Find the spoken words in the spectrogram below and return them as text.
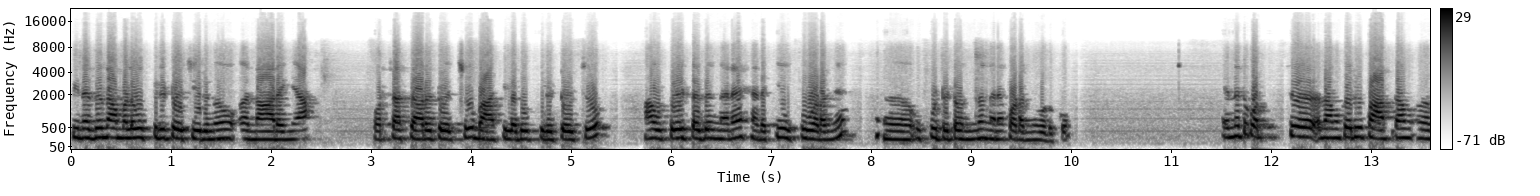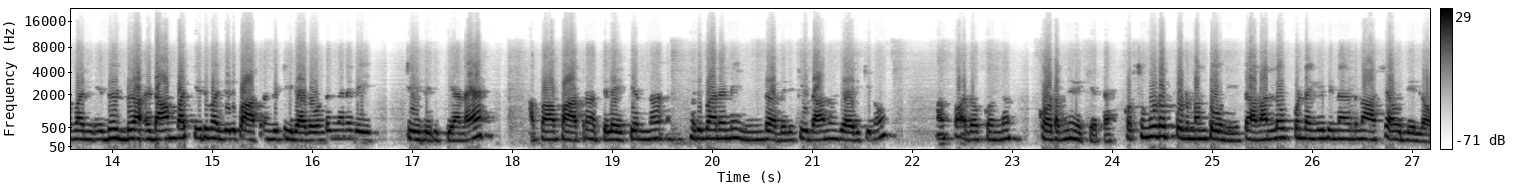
പിന്നെ ഇത് നമ്മൾ ഉപ്പിലിട്ട് വെച്ചിരുന്നു നാരങ്ങ കുറച്ച് അച്ചാറിട്ട് വെച്ചു ബാക്കിയുള്ളത് ഉപ്പിലിട്ട് വെച്ചു. ആ ഉപ്പിലിട്ടത് ഇങ്ങനെ ഇടയ്ക്ക് ഉപ്പ് കുടഞ്ഞ് ഉപ്പിട്ടിട്ട് ഒന്ന് ഇങ്ങനെ കുടഞ്ഞു കൊടുക്കും. എന്നിട്ട് കുറച്ച് നമുക്കൊരു പാത്രം ഇത് ഇടാൻ പറ്റിയ ഒരു വലിയൊരു പാത്രം കിട്ടിയില്ല. അതുകൊണ്ട് ഇങ്ങനെ വെയിറ്റ് ചെയ്തിരിക്കുകയാണേ. അപ്പൊ ആ പാത്രത്തിലേക്ക് ഒന്ന് ഒരു ഭരണി ഉണ്ട് അതിലേക്ക് ഇടാന്ന് വിചാരിക്കുന്നു. അപ്പൊ അതൊക്കെ ഒന്ന് കുടഞ്ഞു വെക്കട്ടെ. കുറച്ചും കൂടെ ഉപ്പിടണം തോന്നിയിട്ടാ. നല്ല ഉപ്പുണ്ടെങ്കിൽ പിന്നെ അതിന് നാശാവില്ലല്ലോ.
